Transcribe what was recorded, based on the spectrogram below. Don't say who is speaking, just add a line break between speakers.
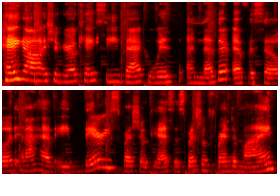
Hey y'all, it's your girl KayC back with another episode, and I have a very special guest, a special friend of mine,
